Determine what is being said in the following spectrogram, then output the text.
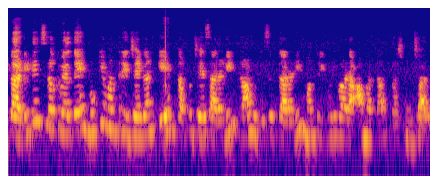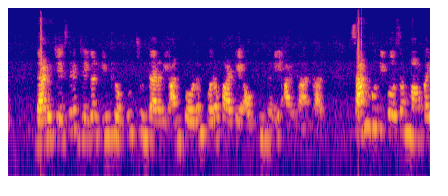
ఇక డీటెయిల్స్లోకి వెళ్తే ముఖ్యమంత్రి జగన్ ఏం తప్పు చేశారని రాళ్ళు విసురుతారని మంత్రి గుడివాడ అమర్నాథ్ ప్రశ్నించారు. దాడి చేస్తే జగన్ ఇంట్లో కూర్చుంటారని అనుకోవడం పొరపాటే అవుతుందని ఆయన అన్నారు. సానుభూతి కోసం మాపై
